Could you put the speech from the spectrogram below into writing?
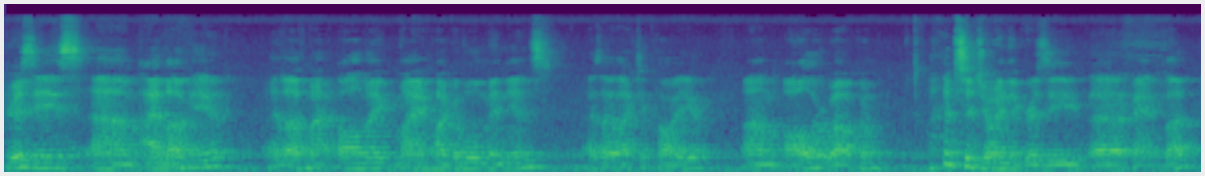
Grizzies, um, I love you. I love my all my, my huggable minions, as I like to call you. Um, all are welcome to join the Grizzy uh, fan club.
